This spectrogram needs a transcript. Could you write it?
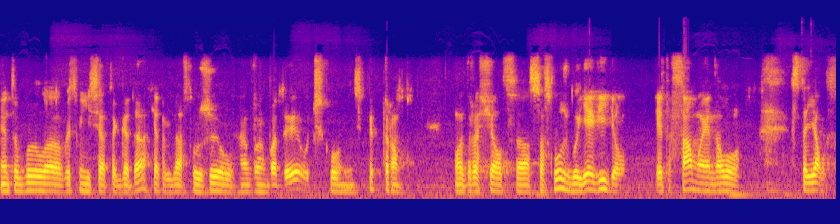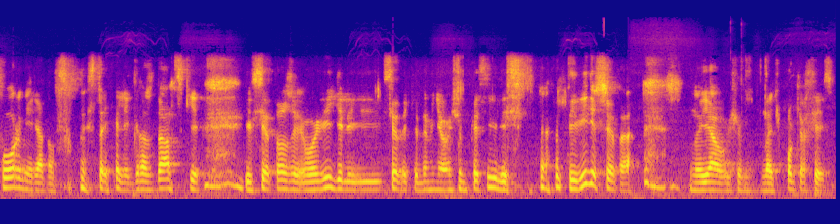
Это было в 80-х годах. Я тогда служил в МВД участковым инспектором. Возвращался со службы. Я видел это самое НЛО. Стоял в форме, рядом со мной стояли гражданские, и все тоже его видели, и все таки на меня очень косились. Ты видишь это? Ну, я, в общем, значит, покерфейс.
